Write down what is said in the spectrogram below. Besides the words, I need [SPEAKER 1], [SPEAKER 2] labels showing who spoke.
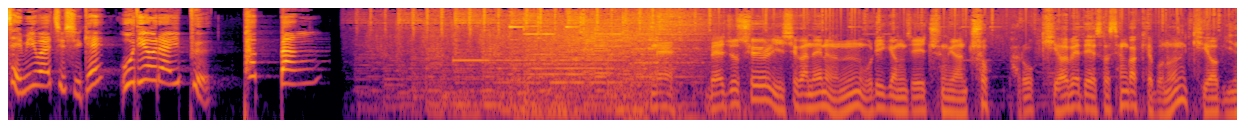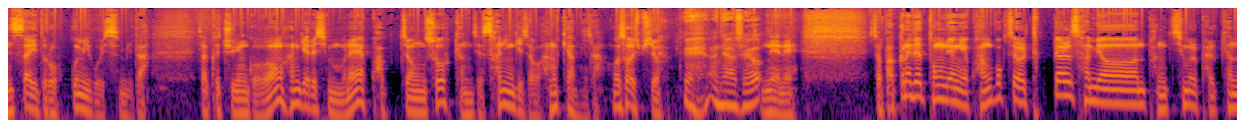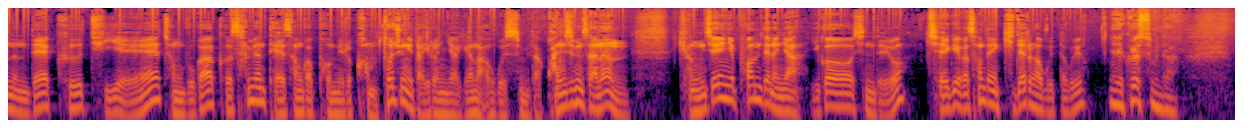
[SPEAKER 1] 재미와 지식의 오디오 라이프 팟빵
[SPEAKER 2] 네. 매주 수요일 이 시간에는 우리 경제의 중요한 축, 바로 기업에 대해서 생각해보는 기업 인사이드로 꾸미고 있습니다. 자, 그 주인공 한겨레 신문의 곽정수 경제 선임 기자와 함께 합니다. 어서 오십시오.
[SPEAKER 3] 네, 안녕하세요.
[SPEAKER 2] 네네. 자, 박근혜 대통령이 광복절 특별 사면 방침을 밝혔는데 그 뒤에 정부가 그 사면 대상과 범위를 검토 중이다 이런 이야기가 나오고 있습니다. 관심사는 경제인이 포함되느냐 이것인데요. 재계가 상당히 기대를 하고 있다고요?
[SPEAKER 3] 예, 그렇습니다.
